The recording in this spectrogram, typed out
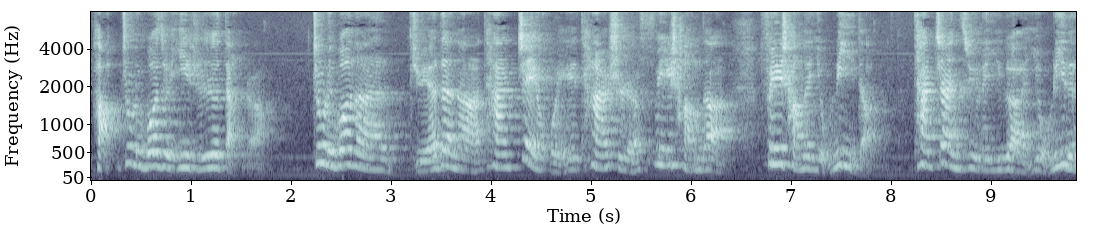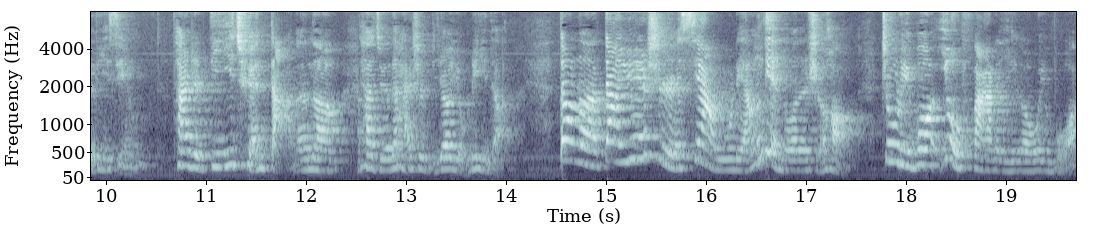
好，周立波就一直就等着。周立波呢，觉得呢，他这回他是非常的、非常的有利的，他占据了一个有利的地形。他这第一拳打的呢，他觉得还是比较有利的。到了大约是下午两点多的时候，周立波又发了一个微博。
